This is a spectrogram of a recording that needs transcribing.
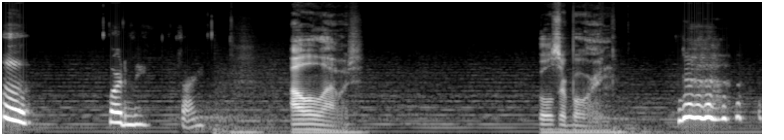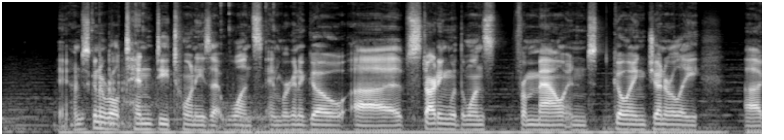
Oh, pardon me. Sorry. I'll allow it. Rules are boring. Okay, I'm just gonna roll 10 d20s at once, and we're gonna go uh, starting with the ones from Mao and going generally uh,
